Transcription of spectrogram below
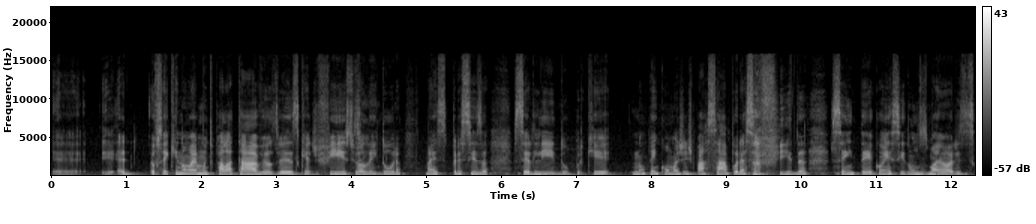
É, é, eu sei que não é muito palatável, às vezes, que é difícil Sim. a leitura, mas precisa ser lido, porque não tem como a gente passar por essa vida sem ter conhecido um dos maiores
